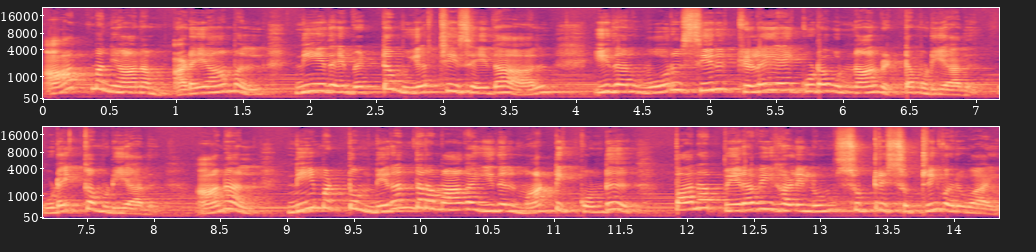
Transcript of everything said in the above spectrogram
ஆத்ம ஞானம் அடையாமல் நீ இதை வெட்ட முயற்சி செய்தால் இதன் ஒரு சிறு கிளையை கூட உன்னால் வெட்ட முடியாது உடைக்க முடியாது. ஆனால் நீ மட்டும் நிரந்தரமாக இதில் மாட்டிக்கொண்டு பல பிறவிகளிலும் சுற்றி சுற்றி வருவாய்.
